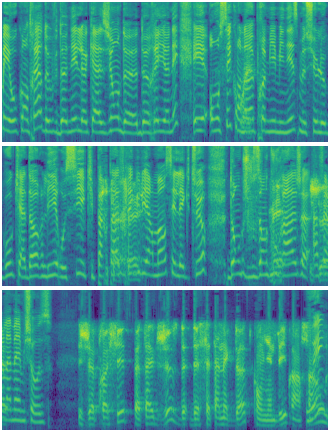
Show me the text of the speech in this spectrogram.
mais au contraire de vous donner l'occasion de, de rayonner. Et on sait qu'on a un premier ministre, Monsieur Legault, qui adore lire aussi et qui partage régulièrement ses lectures. Donc, je vous encourage à faire la même chose. Je profite peut-être juste de, cette anecdote qu'on vient de vivre ensemble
